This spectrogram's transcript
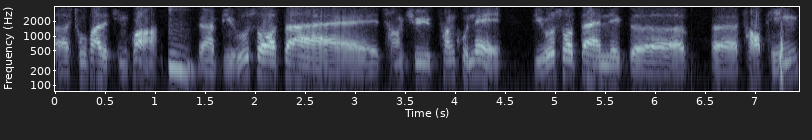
呃突发的情况。嗯，那，比如说在厂区仓库内，比如说在那个呃草坪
